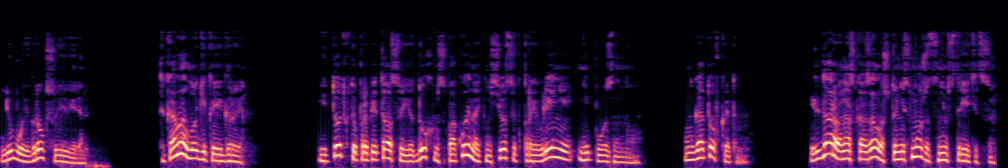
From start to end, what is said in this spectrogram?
любой игрок суеверен. Такова логика игры. И тот, кто пропитался ее духом, спокойно отнесется к проявлению непознанного. Он готов к этому. Ильдару она сказала, что не сможет с ним встретиться.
